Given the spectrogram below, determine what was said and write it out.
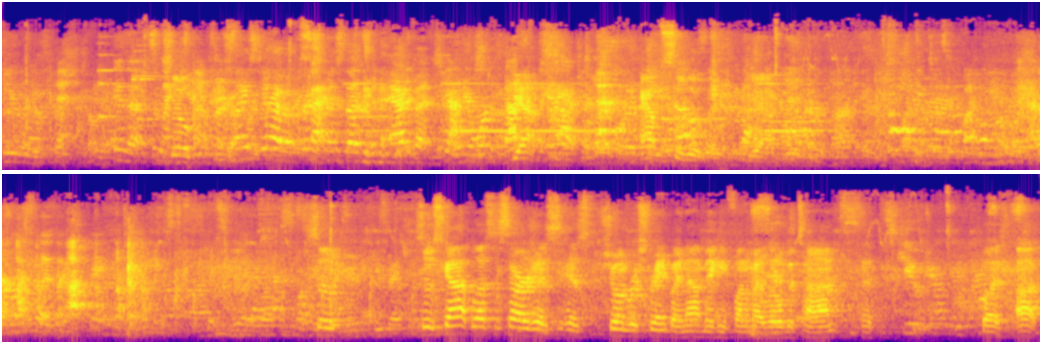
Is that, So, It's nice to have a That's advent when you're working on Yes. something. absolutely, yeah. So, so Scott, bless his heart, has, has shown restraint by not making fun of my little baton. It's cute. But uh,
